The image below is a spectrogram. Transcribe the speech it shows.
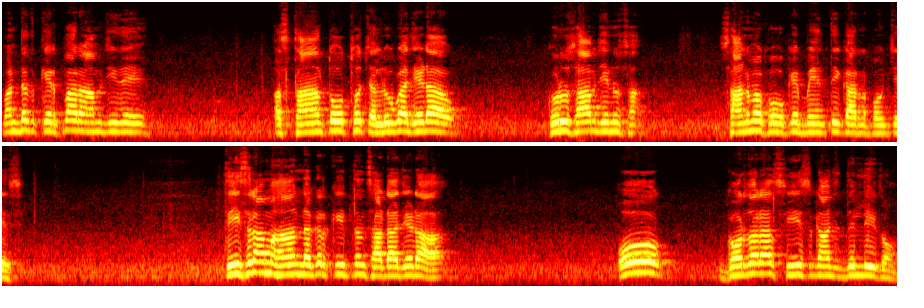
ਪੰਡਿਤ ਕਿਰਪਾ ਰਾਮ ਜੀ ਦੇ ਅਸਥਾਨ ਤੋਂ ਉੱਥੋਂ ਚੱਲੂਗਾ ਜਿਹੜਾ ਗੁਰੂ ਸਾਹਿਬ ਜੀ ਨੂੰ ਸਾ- ਸਨਮੁਖ ਹੋ ਕੇ ਬੇਨਤੀ ਕਰਨ ਪਹੁੰਚੇ ਸੀ। ਤੀਸਰਾ ਮਹਾਨ ਨਗਰ ਕੀਰਤਨ ਸਾਡਾ ਜਿਹੜਾ, ਉਹ ਗੁਰਦੁਆਰਾ ਸੀਸਗੰਜ ਦਿੱਲੀ ਤੋਂ।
